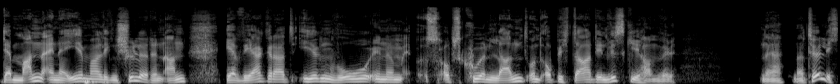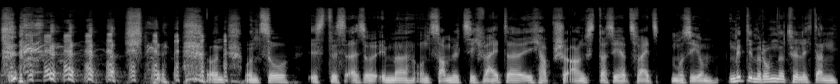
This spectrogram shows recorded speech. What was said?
der Mann einer ehemaligen Schülerin an, er wäre gerade irgendwo in einem obskuren Land und ob ich da den Whisky haben will. Ja, natürlich. und, und so ist es also immer und sammelt sich weiter. Ich habe schon Angst, dass ich ein zweites Museum mit dem Rum natürlich dann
